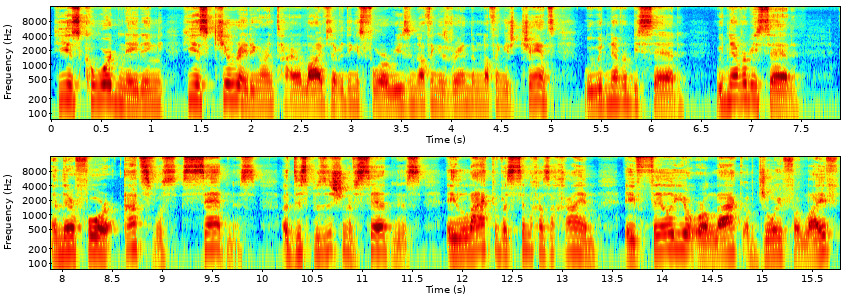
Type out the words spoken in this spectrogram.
He is coordinating, He is curating our entire lives, everything is for a reason, nothing is random, nothing is chance, we would never be sad. We'd never be sad. And therefore, atzvos, sadness, a disposition of sadness, a lack of a simcha zachayim, a failure or lack of joy for life,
